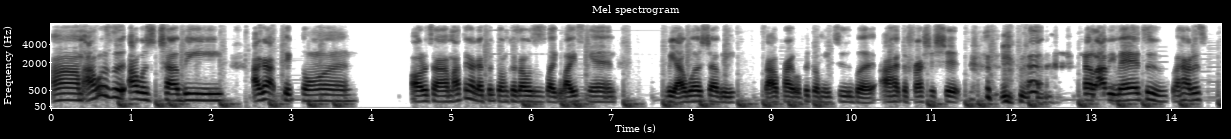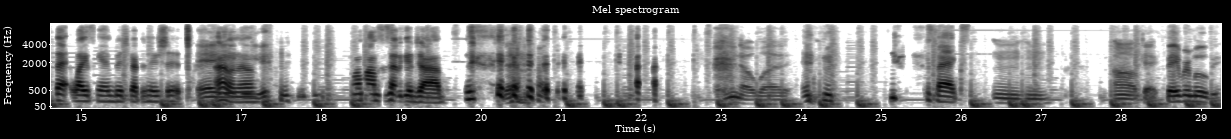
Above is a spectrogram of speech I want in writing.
Um, I was a, I was chubby. I got picked on all the time. I think I got picked on because I was like light skinned. But yeah, I was chubby. So I probably would pick on me too, but I had the freshest shit. Hell, I'd be mad too. Like how this fat light skinned bitch got the new shit. Hey. I don't know. My mom just had a good job. you know what? Facts. Mm-hmm. Uh, okay. Favorite movie?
